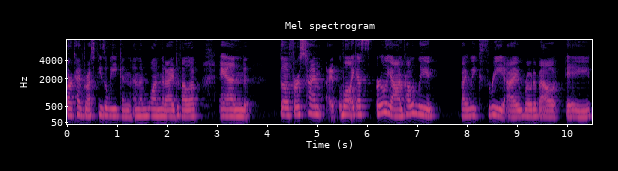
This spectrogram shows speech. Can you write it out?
archived recipes a week and, and then one that I develop. And the first time, I, well, I guess early on, probably by week three, I wrote about a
